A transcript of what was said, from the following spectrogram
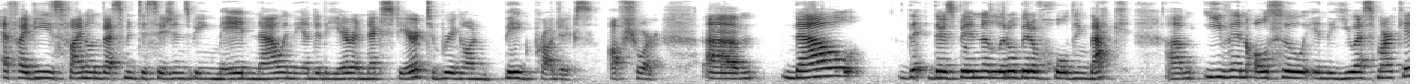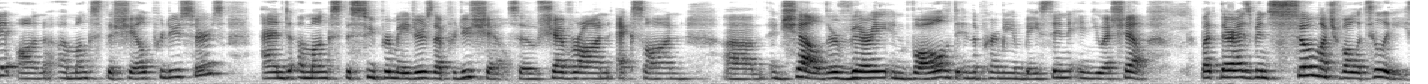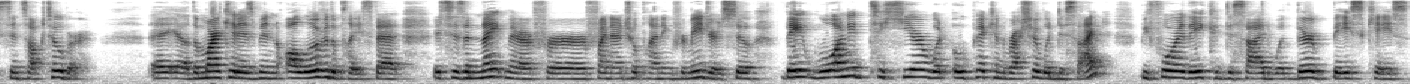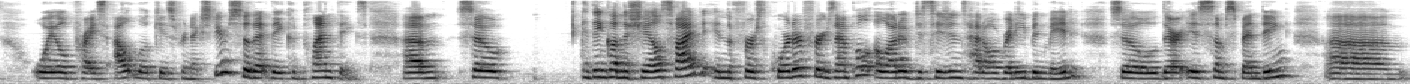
FIDs, final investment decisions being made now in the end of the year and next year to bring on big projects offshore. Um, now th- there's been a little bit of holding back. Um, even also in the US market on amongst the shale producers and amongst the super majors that produce shale. So Chevron, Exxon, um, and Shell, they're very involved in the Permian Basin in US shale. But there has been so much volatility since October. Uh, the market has been all over the place that this is a nightmare for financial planning for majors. So they wanted to hear what OPEC and Russia would decide before they could decide what their base case oil price outlook is for next year so that they could plan things. Um, so I think on the shale side, in the first quarter, for example, a lot of decisions had already been made. So there is some spending. Um,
